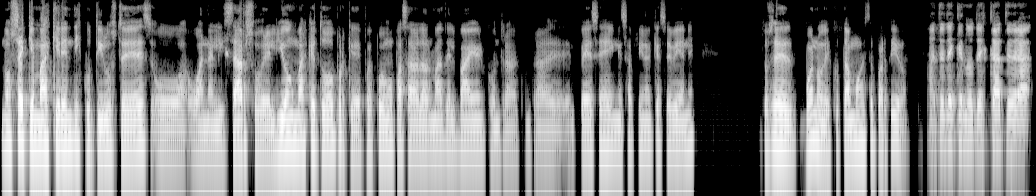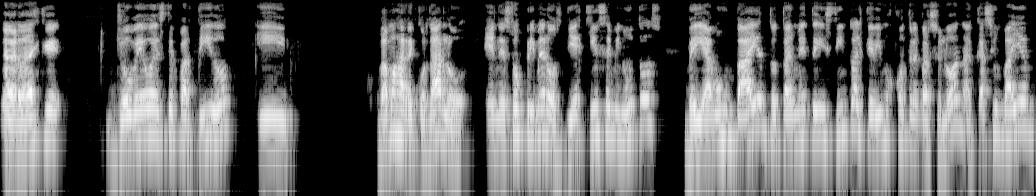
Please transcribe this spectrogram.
no sé qué más quieren discutir ustedes o, o, analizar sobre el Lyon más que todo, porque después podemos pasar a hablar más del Bayern contra, contra el PSG en esa final que se viene. Entonces, bueno, discutamos este partido. Antes de que nos des la verdad es que yo veo este partido y vamos a recordarlo, en estos primeros 10, 15 minutos veíamos un Bayern totalmente distinto al que vimos contra el Barcelona, casi un Bayern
